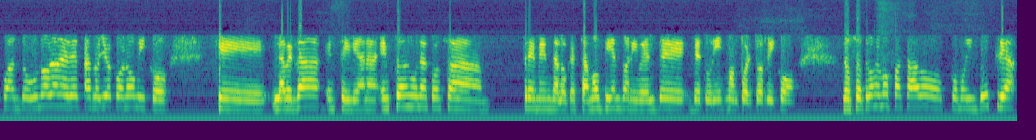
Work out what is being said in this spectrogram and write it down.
cuando uno habla de desarrollo económico que la verdad, este, Ileana, esto es una cosa tremenda lo que estamos viendo a nivel de, de turismo en Puerto Rico. Nosotros hemos pasado como industria,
